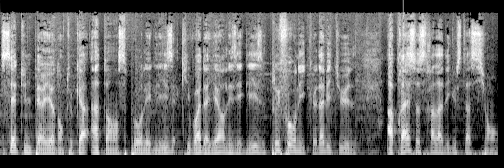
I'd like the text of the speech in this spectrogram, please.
C'est une période en tout cas intense pour l'église, qui voit d'ailleurs les églises plus fournies que d'habitude. Après, ce sera la dégustation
